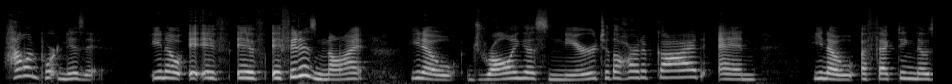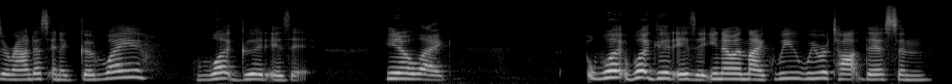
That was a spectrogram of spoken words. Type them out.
how important is it? You know, if if if it is not you know, drawing us nearer to the heart of God and, you know, affecting those around us in a good way, what good is it? You know, like what what good is it? You know, and like we we were taught this and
